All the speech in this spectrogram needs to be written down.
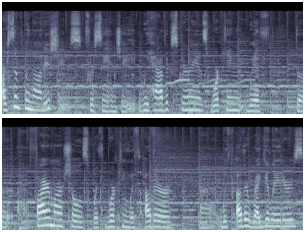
are simply not issues for CNG. We have experience working with the uh, fire marshals, with working with other, uh, with other regulators.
